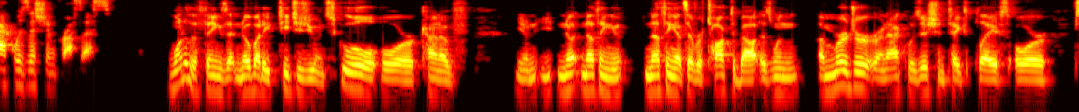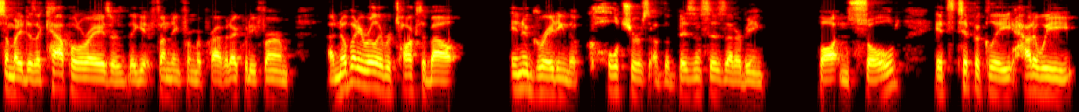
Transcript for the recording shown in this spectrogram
acquisition process. One of the things that nobody teaches you in school or kind of you know, no, nothing, nothing that's ever talked about is when a merger or an acquisition takes place, or somebody does a capital raise, or they get funding from a private equity firm. Uh, nobody really ever talks about integrating the cultures of the businesses that are being bought and sold. It's typically how do we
